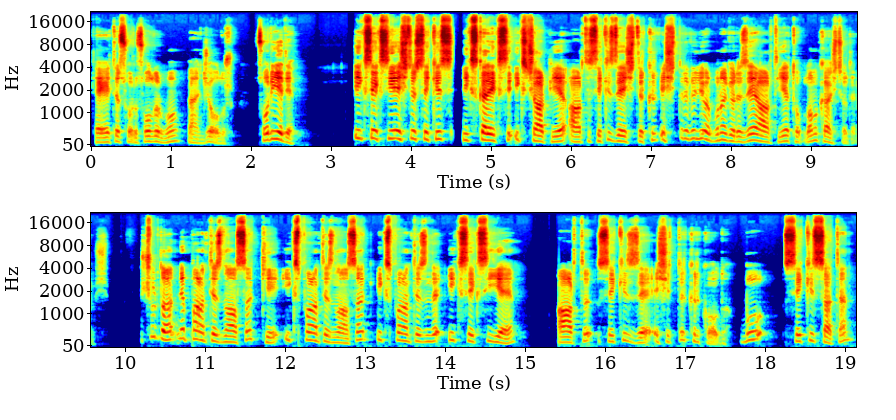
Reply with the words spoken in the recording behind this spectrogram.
TYT sorusu olur mu? Bence olur. Soru 7. x eksi y eşittir 8, x kare eksi x çarpı y artı 8 z eşittir 40 eşittir veriliyor. Buna göre z artı y toplamı kaçtır demiş. Şurada ne parantezini alsak ki x parantezini alsak x parantezinde x eksi y artı 8z eşittir 40 oldu. Bu 8 zaten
